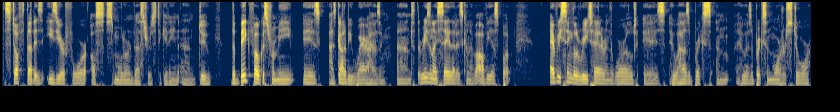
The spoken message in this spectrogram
the stuff that is easier for us smaller investors to get in and do. The big focus for me is has got to be warehousing. And the reason I say that is kind of obvious, but every single retailer in the world is who has a bricks and who has a bricks and mortar store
